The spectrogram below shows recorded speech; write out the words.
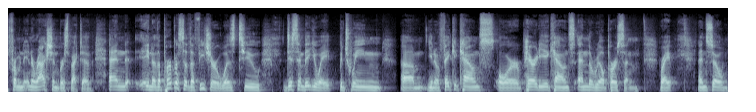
from an interaction perspective, and you know, the purpose of the feature was to disambiguate between um, you know fake accounts or parody accounts and the real person, right? And so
